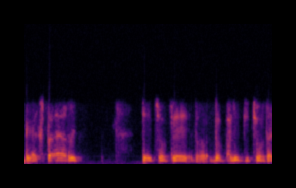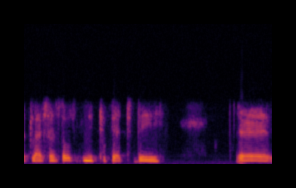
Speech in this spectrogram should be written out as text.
the expiry date of the, the, validity of that license, those need to get the uh,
